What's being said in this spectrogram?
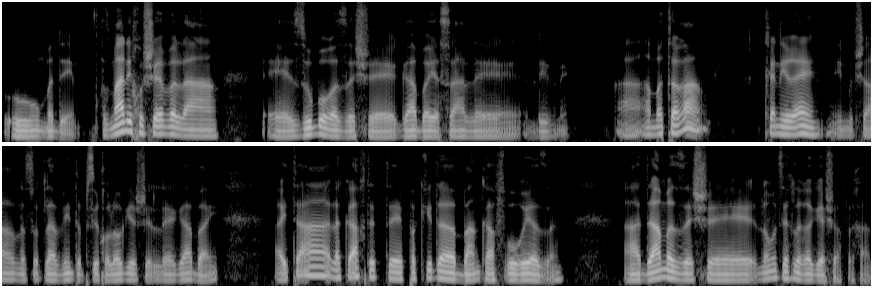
הוא מדהים. אז מה אני חושב על הזובור הזה שגבאי עשה ללבני? המטרה, כנראה, אם אפשר לנסות להבין את הפסיכולוגיה של אה, גבאי, הייתה לקחת את אה, פקיד הבנק האפרורי הזה, האדם הזה שלא מצליח לרגש אף אחד,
